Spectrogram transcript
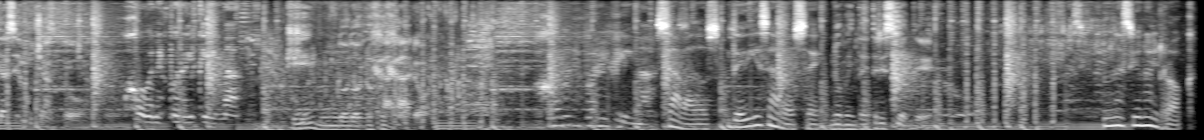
Estás escuchando Jóvenes por el clima. ¿Qué mundo nos dejaron? Jóvenes por el clima. Sábados de 10 a 12. 937 Nacional Rock.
